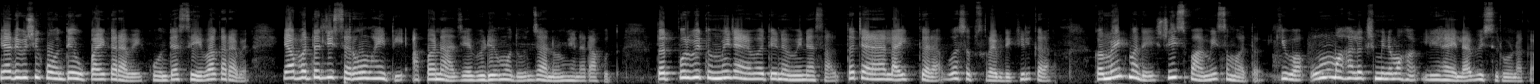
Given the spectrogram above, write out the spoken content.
या दिवशी कोणते उपाय करावे कोणत्या सेवा कराव्या याबद्दलची सर्व माहिती आपण आज या व्हिडिओमधून जाणून घेणार आहोत. तत्पूर्वी तुम्ही चॅनलवरती नवीन असाल तर चॅनल लाईक करा व सबस्क्राईब देखील करा. कमेंटमध्ये श्री स्वामी समर्थ किंवा ओम महालक्ष्मी नमः लिहायला विसरू नका.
